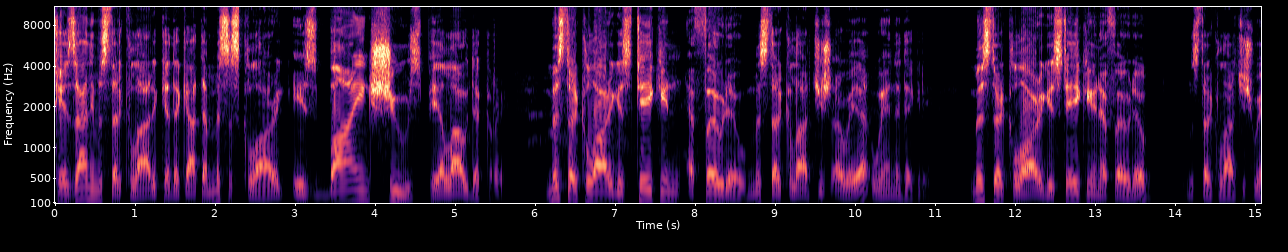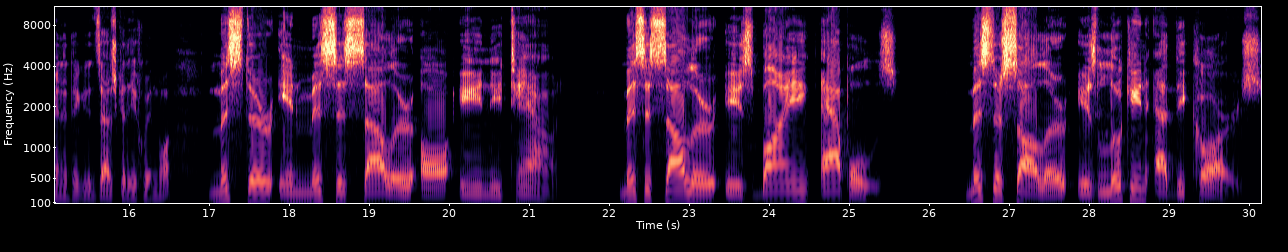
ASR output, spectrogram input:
خێزانی Mr. Clark کە دەکاتە Mrs. Clark is buying shoes پێڵاو دەکڕێ. Mr. Clark is taking a photo. Mr. Clarkیش ئەوەیە وێنە دەگرێ. Mr. Clark is taking a photo. Mr. Clarkیش وێنە دەگرێت جاش کە دەی خوێنمەوە. Mr. and Mrs. Saller are in the town. Mrs. Saller is buying apples. Mr. Saller is looking at the cars.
